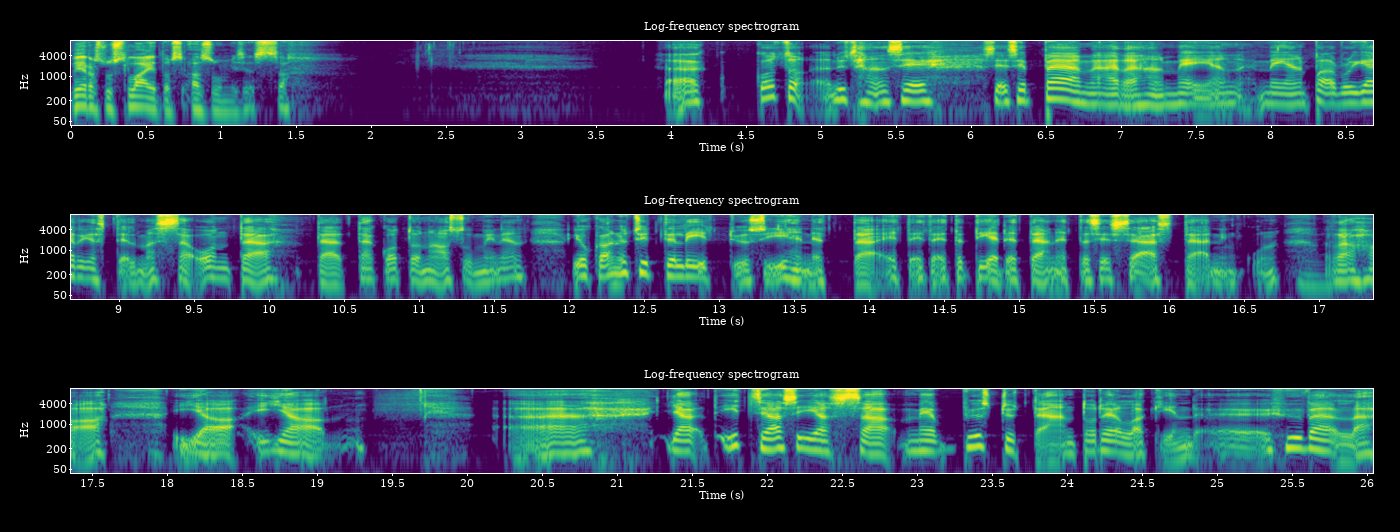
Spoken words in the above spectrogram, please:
versus laitosasumisessa? Ää, koto, nythän se, se, se päämäärähän meidän, meidän palvelujärjestelmässä on tämä, tämä, tämä kotona asuminen, joka nyt sitten liittyy siihen, että, että, että, että tiedetään, että se säästää niin kuin rahaa. Ja, ja äh, ja itse asiassa me pystytään todellakin hyvällä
